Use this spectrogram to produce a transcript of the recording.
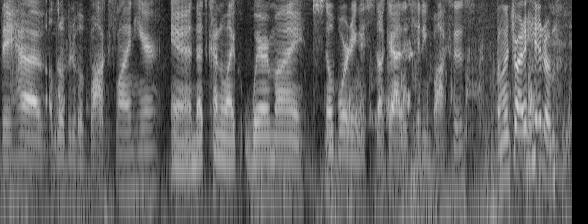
they have a little bit of a box line here and that's kind of like where my snowboarding is stuck at is hitting boxes. I'm gonna try to hit them,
